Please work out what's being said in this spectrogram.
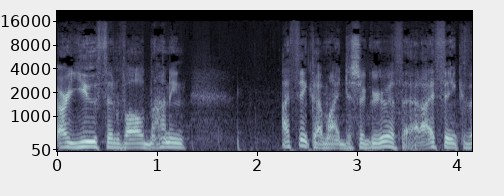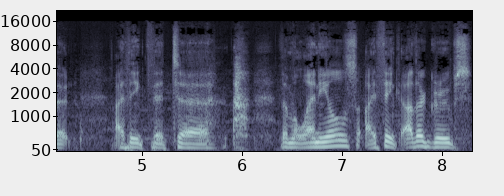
our youth involved in hunting. I think I might disagree with that. I think that I think that uh, the millennials, I think other groups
